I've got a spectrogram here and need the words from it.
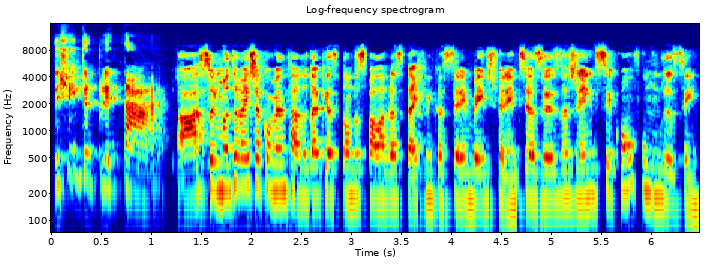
Deixa eu interpretar. A sua irmã também tinha comentado da questão das palavras técnicas serem bem diferentes e às vezes a gente se confunde, assim.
